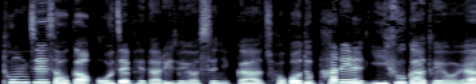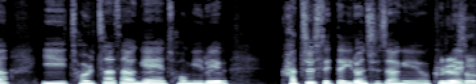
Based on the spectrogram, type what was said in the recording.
통지서가 어제 배달이 되었으니까 적어도 8일 이후가 되어야 이 절차상의 정의를 갖출 수 있다. 이런 주장이에요. 근데 그래서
